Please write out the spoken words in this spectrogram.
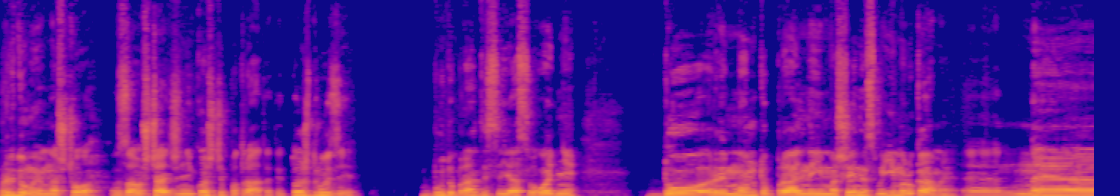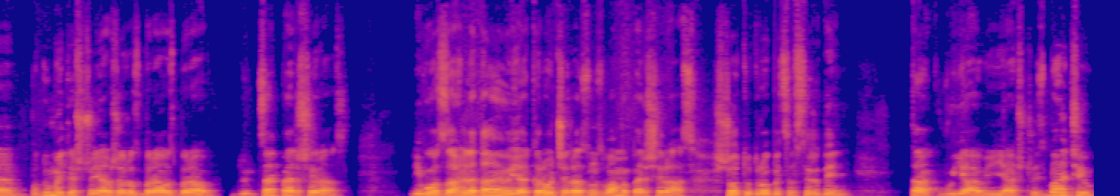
придумаємо на що заощаджені кошти потратити. Тож, друзі, буду братися я сьогодні до ремонту пральної машини своїми руками. Е, не подумайте, що я вже розбирав, збирав. Це перший раз. І от заглядаю я, коротше, разом з вами перший раз. Що тут робиться всередині? Так, в уяві я щось бачив.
